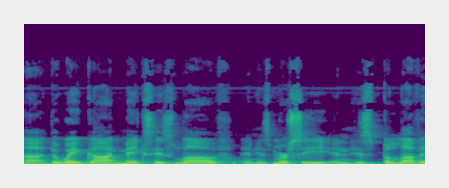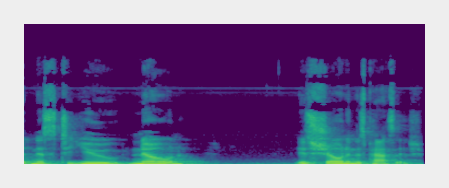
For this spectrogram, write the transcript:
Uh, the way God makes his love and his mercy and his belovedness to you known is shown in this passage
